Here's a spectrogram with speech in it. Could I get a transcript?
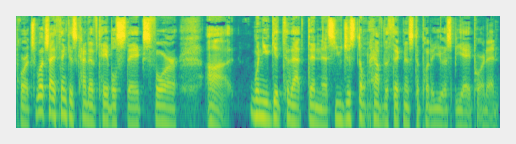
ports, which I think is kind of table stakes for, uh, when you get to that thinness, you just don't have the thickness to put a USB A port in.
